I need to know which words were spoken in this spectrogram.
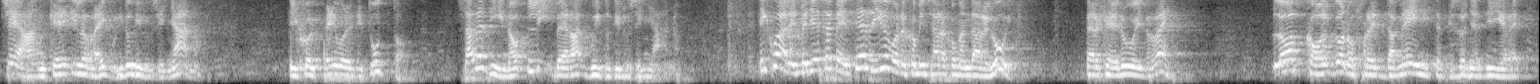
c'è anche il re Guido di Lusignano il colpevole di tutto. Saladino libera Guido di Lusignano, il quale immediatamente arriva e vuole cominciare a comandare lui, perché è lui il re. Lo accolgono freddamente, bisogna dire,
